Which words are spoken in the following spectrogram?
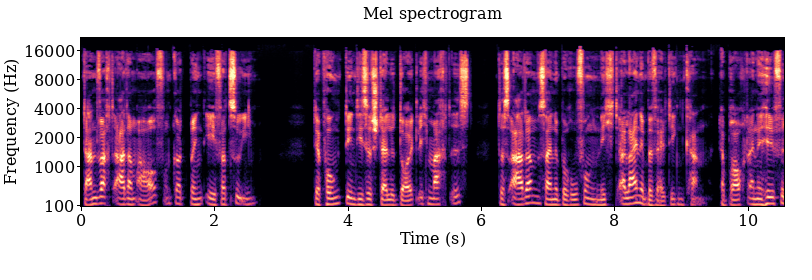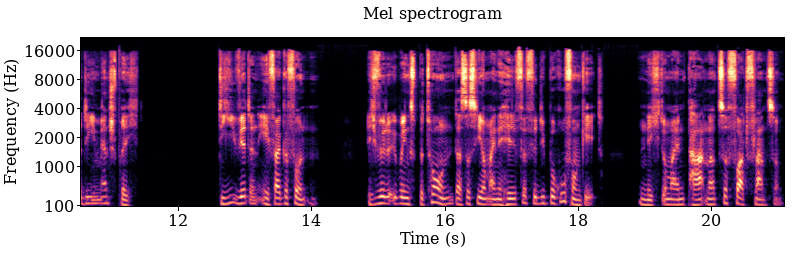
Dann wacht Adam auf und Gott bringt Eva zu ihm. Der Punkt, den diese Stelle deutlich macht, ist, dass Adam seine Berufung nicht alleine bewältigen kann. Er braucht eine Hilfe, die ihm entspricht. Die wird in Eva gefunden. Ich würde übrigens betonen, dass es hier um eine Hilfe für die Berufung geht, nicht um einen Partner zur Fortpflanzung.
